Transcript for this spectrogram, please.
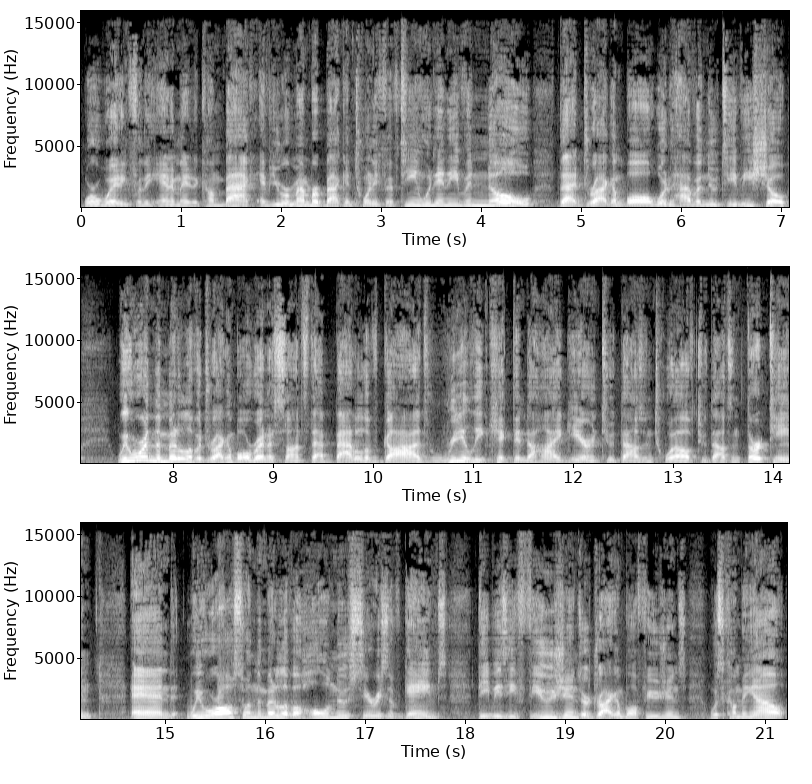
We're waiting for the anime to come back. If you remember back in 2015, we didn't even know that Dragon Ball would have a new TV show. We were in the middle of a Dragon Ball renaissance that Battle of Gods really kicked into high gear in 2012, 2013, and we were also in the middle of a whole new series of games. DBZ Fusions or Dragon Ball Fusions was coming out,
